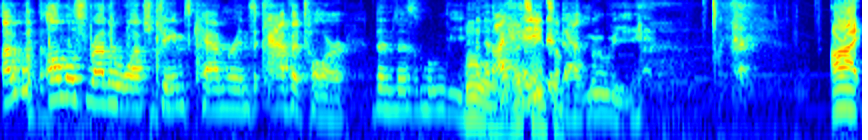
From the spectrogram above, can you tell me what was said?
I would almost rather watch James Cameron's Avatar than this movie, Ooh, and I hated something. that movie. all right.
